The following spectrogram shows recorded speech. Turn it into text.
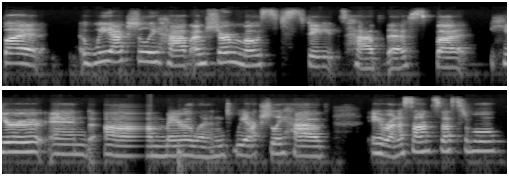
but we actually have, I'm sure most states have this, but here in um, Maryland, we actually have a Renaissance festival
